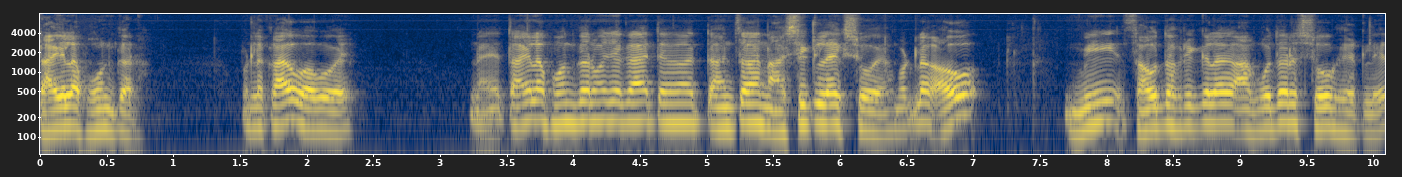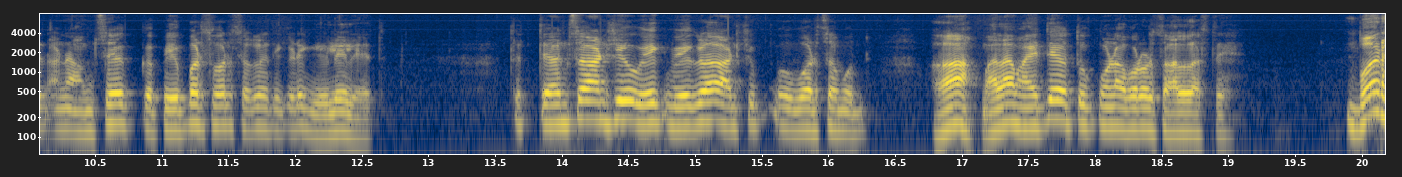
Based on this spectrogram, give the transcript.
ताईला फोन कर. म्हटलं काय हो बाबूभाई? नाही ताईला फोन कर म्हणजे काय? त्या त्यांचा नाशिकला एक शो आहे. म्हटलं अहो मी साऊथ आफ्रिकेला अगोदर शो घेतलेत आणि आमचे क- पेपर्सवर सगळे तिकडे गेलेले आहेत. तर त्यांचा आणखी एक वेगळा आणखी वरचा मुद्दा हां मला माहिती आहे तू कोणाबरोबर चाललास ते. बरं.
